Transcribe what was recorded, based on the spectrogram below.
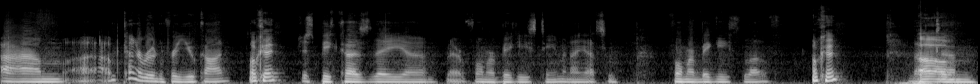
Um, I'm kind of rooting for UConn Okay. just because they uh, they're a former Big East team, and I got some former Big East love. Okay. But Um, um,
